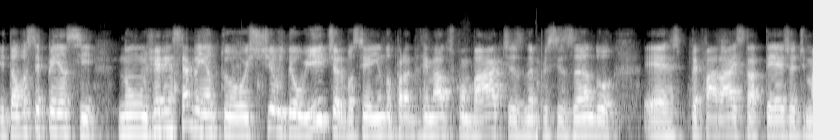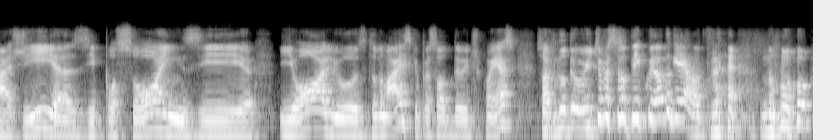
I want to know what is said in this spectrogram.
Então você pense num gerenciamento estilo The Witcher, você indo para determinados combates, né, precisando é, preparar estratégia de magias e poções e, e óleos e tudo mais, que o pessoal do The Witcher conhece. Só que no The Witcher você só tem que cuidar do Geralt, né? No,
